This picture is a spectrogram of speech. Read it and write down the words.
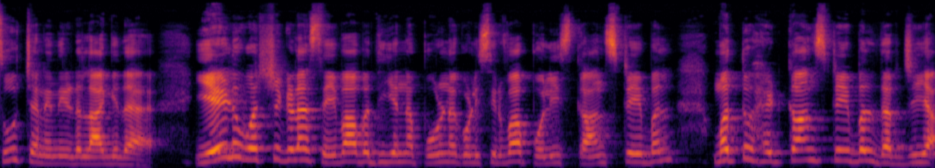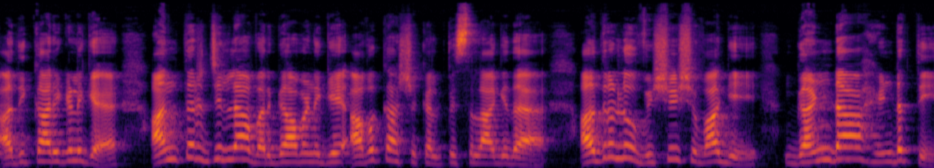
ಸೂಚನೆ ನೀಡಲಾಗಿದೆ. ಏಳು ವರ್ಷಗಳ ಸೇವಾವಧಿಯನ್ನ ಪೂರ್ಣಗೊಳಿಸಿರುವ ಪೊಲೀಸ್ ಕಾನ್ಸ್ಟೇಬಲ್ ಮತ್ತು ಹೆಡ್ ಕಾನ್ಸ್ಟೇಬಲ್ ದರ್ಜೆಯ ಅಧಿಕಾರಿಗಳಿಗೆ ಅಂತರ್ಜಿಲ್ಲಾ ವರ್ಗಾವಣೆಗೆ ಅವಕಾಶ ಕಲ್ಪಿಸಲಾಗಿದೆ. ಅದರಲ್ಲೂ ವಿಶೇಷವಾಗಿ ಗಂಡ, ಹೆಂಡತಿ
